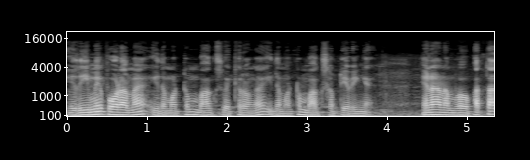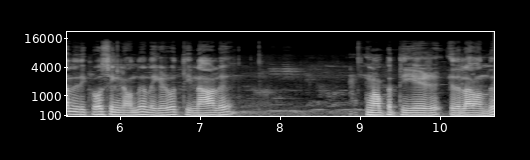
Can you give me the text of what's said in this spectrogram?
எதையுமே போடாமல் இதை மட்டும் பாக்ஸ் வைக்கிறவங்க இதை மட்டும் பாக்ஸ் அப்படியே வைங்க. ஏன்னா நம்ம பத்தாந்தேதி க்ளோசிங்கில் வந்து இந்த எழுபத்தி நாலு நாற்பத்தி ஏழு இதெல்லாம் வந்து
